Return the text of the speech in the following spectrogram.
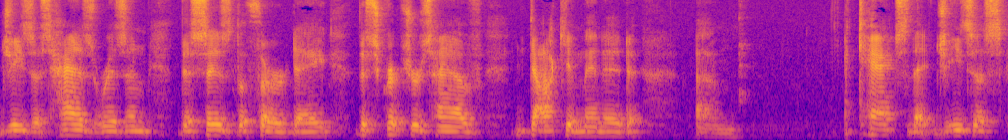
Jesus has risen. This is the third day. The scriptures have documented um, texts that Jesus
